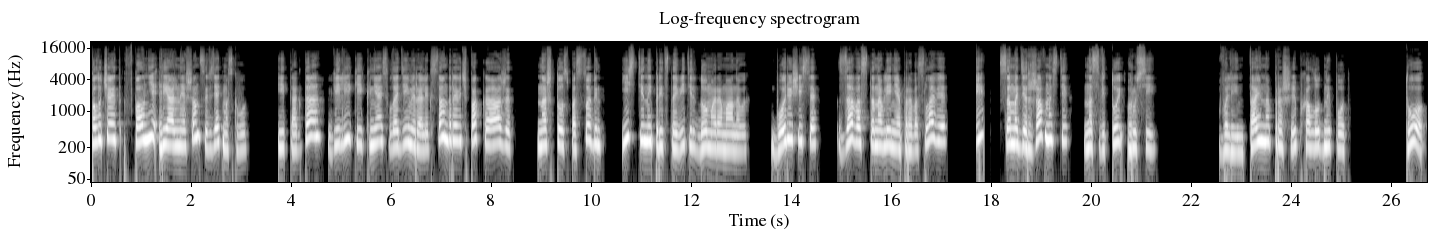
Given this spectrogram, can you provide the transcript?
получает вполне реальные шансы взять Москву. И тогда великий князь Владимир Александрович покажет, на что способен истинный представитель дома Романовых, борющийся за восстановление православия и самодержавности на Святой Руси. Валентайна прошиб холодный пот. То,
